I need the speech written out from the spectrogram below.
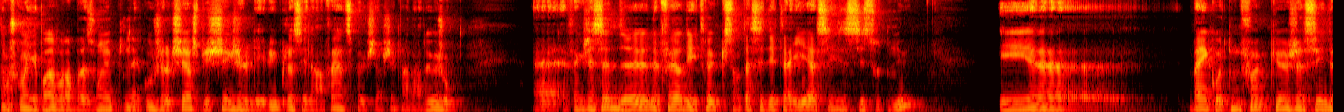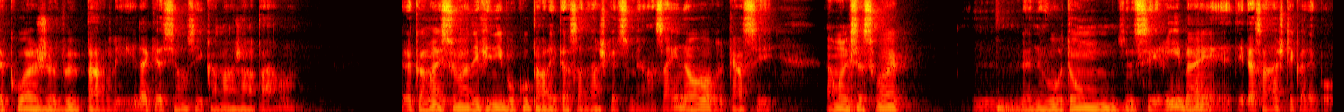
dont je croyais pas avoir besoin, puis d'un coup, je le cherche, puis je sais que je l'ai lu, puis là, c'est l'enfer, tu peux le chercher pendant deux jours. Euh, fait que j'essaie de, de faire des trucs qui sont assez détaillés, assez, assez soutenus. Et euh, ben écoute, une fois que je sais de quoi je veux parler, la question c'est comment j'en parle. Le comment est souvent défini beaucoup par les personnages que tu mets en scène. Or, quand c'est, à moins que ce soit le nouveau tome d'une série, ben tes personnages, tu les connais pas.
